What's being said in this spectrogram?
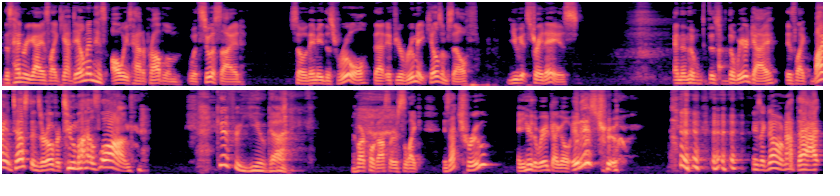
this Henry guy is like, yeah, Daleman has always had a problem with suicide, so they made this rule that if your roommate kills himself, you get straight A's. And then the this, the weird guy is like, my intestines are over two miles long. Good for you, guy. And Mark Paul Gosselaar is like, is that true? And you hear the weird guy go, it is true. He's like, no, not that.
